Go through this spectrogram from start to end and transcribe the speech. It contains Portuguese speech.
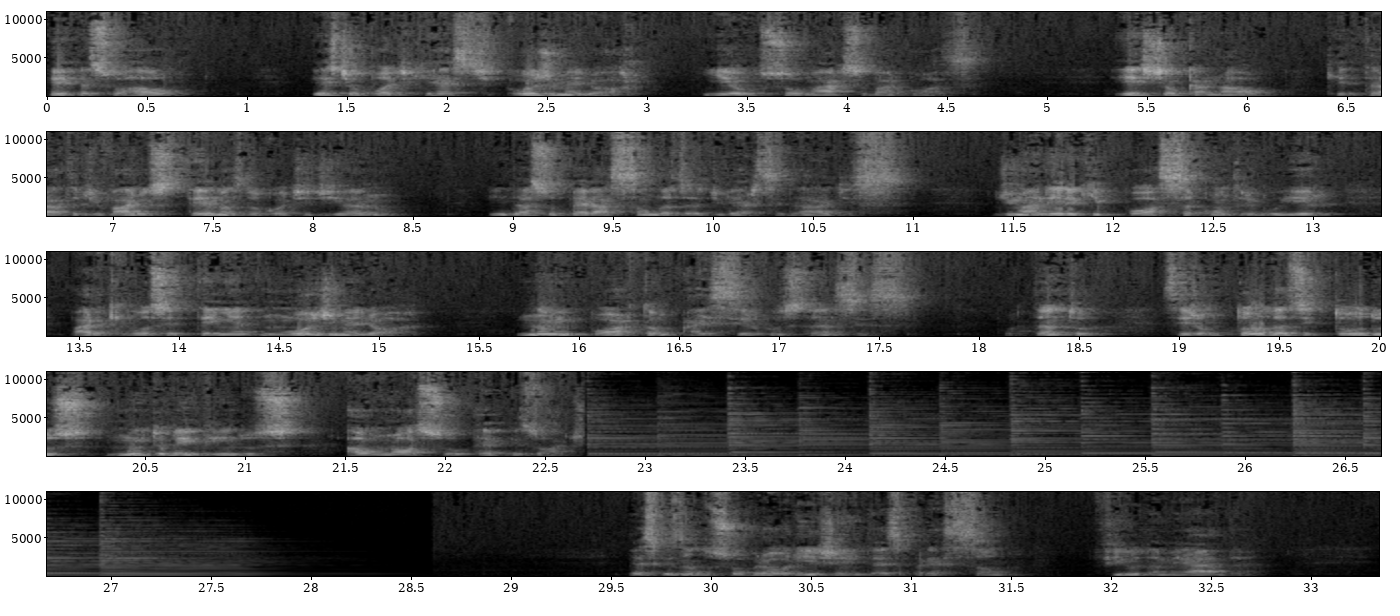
Ei pessoal, este é o podcast Hoje Melhor e eu sou Márcio Barbosa. Este é o canal que trata de vários temas do cotidiano e da superação das adversidades, de maneira que possa contribuir para que você tenha um hoje melhor, não importam as circunstâncias. Portanto, sejam todas e todos muito bem-vindos ao nosso episódio. Pesquisando sobre a origem da expressão fio da meada,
